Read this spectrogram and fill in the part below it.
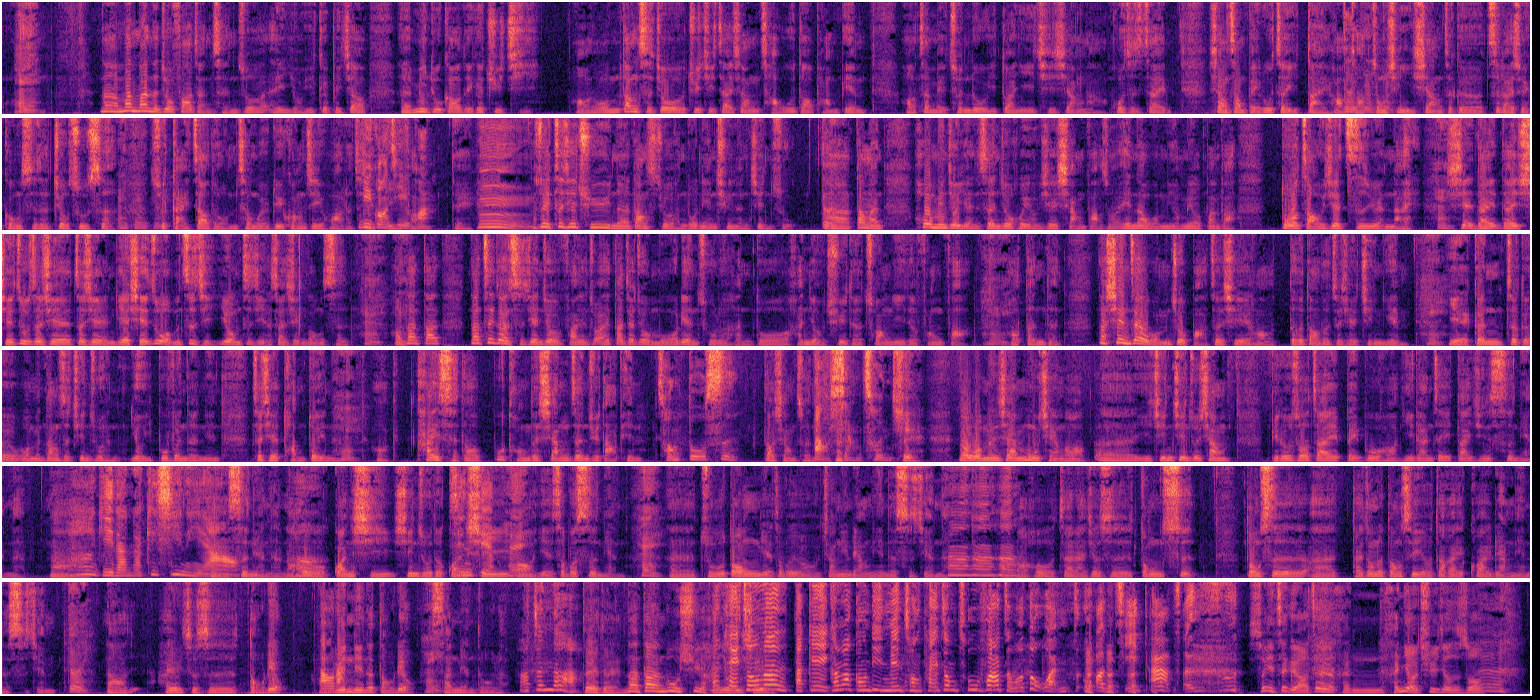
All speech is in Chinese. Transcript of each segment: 那慢慢的就发展成说，哎，有一个比较呃密度高的一个聚集。哦，我们当时就聚集在像草悟道旁边，哦，在美村路一段一七巷啦，或者是在向上北路这一带，哈，到中心一巷这个自来水公司的旧宿舍，去改造的，我们称为绿光计划的这些地方。对，嗯，所以这些区域呢，当时就有很多年轻人进驻。那当然，后面就衍生就会有一些想法，说，哎，那我们有没有办法？多找一些资源来协来来协助这些这些人，也协助我们自己，因为我们自己也算新公司。好，那当那这段时间就发现说，哎，大家就磨练出了很多很有趣的创意的方法，好等等。那现在我们就把这些哈得到的这些经验，也跟这个我们当时进驻很有一部分的年这些团队呢，哦，开始到不同的乡镇去打拼，从都市。到乡村，到乡村去。对，那我们现在目前哈，呃，已经进驻像，比如说在北部哈，宜兰这一带已经四年了。那啊，宜兰那去四年啊，四年了。然后关西新竹的关西哈，也差不多四年。呃，竹东也差不多有将近两年的时间了。嗯嗯嗯。然后再来就是东市，东市呃，台中的东市也有大概快两年的时间。对。然后还有就是斗六。云林的斗六三年多了啊，真的。对对，那当然陆续还有台中呢，大概刚刚工地里面从台中出发，怎么都往往其他城市。所以这个啊，这个很很有趣，就是说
